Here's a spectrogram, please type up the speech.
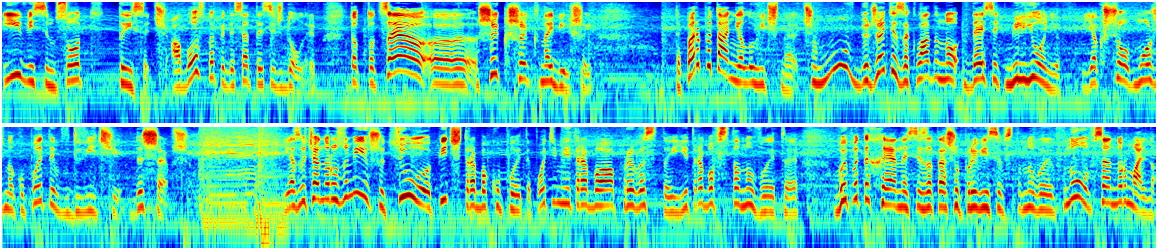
і 800 тисяч або 150 тисяч доларів. Тобто це е, шик-шик найбільший. Тепер питання логічне: чому в бюджеті закладено 10 мільйонів, якщо можна купити вдвічі дешевше? Я звичайно розумію, що цю піч треба купити, потім її треба привезти, її треба встановити, випити Хенесі за те, що привіз і встановив. Ну, все нормально.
